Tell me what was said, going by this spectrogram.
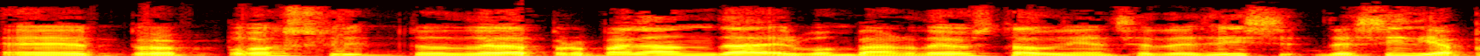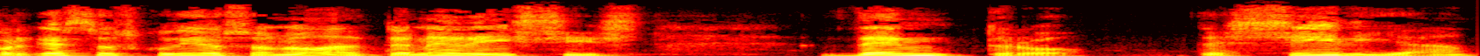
el propósito de la propaganda, el bombardeo estadounidense de, Siria. Porque esto es curioso, ¿no? Al tener ISIS dentro de Siria,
